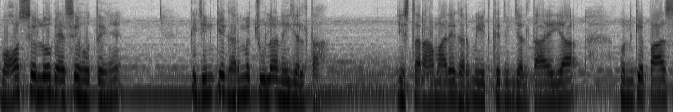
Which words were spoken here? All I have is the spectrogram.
बहुत से लोग ऐसे होते हैं कि जिनके घर में चूल्हा नहीं जलता, जिस तरह हमारे घर में ईद के दिन जलता है या उनके पास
